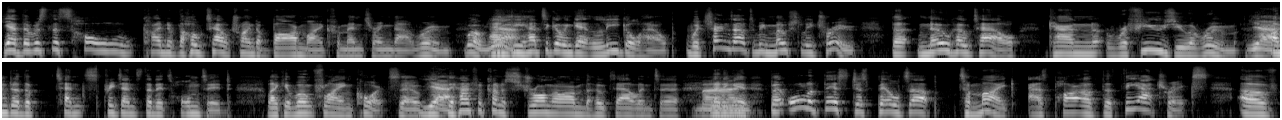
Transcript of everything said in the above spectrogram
yeah, there was this whole kind of the hotel trying to bar Mike from entering that room. Well, yeah. And he had to go and get legal help, which turns out to be mostly true. That no hotel can refuse you a room Yeah. under the tense pretense that it's haunted, like it won't fly in court. So Yeah. they had to kind of strong arm the hotel into letting in. But all of this just builds up to Mike as part of the theatrics of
